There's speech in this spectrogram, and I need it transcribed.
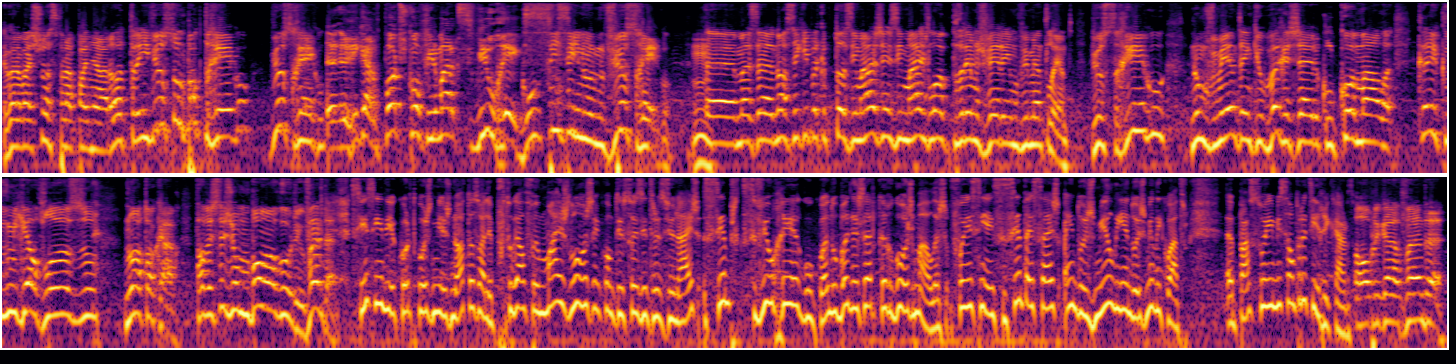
agora baixou-se para apanhar outra e viu-se um pouco de rego. Viu-se rego. Eh, Ricardo, podes confirmar que se viu rego? Sim, sim, Nuno, viu-se rego. Ah, mas a nossa equipa captou as imagens e mais logo poderemos ver em movimento lento. Viu-se rego no movimento em que o bagageiro colocou a mala, creio que de Miguel Veloso, no autocarro. Talvez seja um bom augúrio. Wanda! Sim, sim, de acordo com as minhas notas, olha, Portugal foi mais longe em competições internacionais sempre que se viu rego, quando o bagageiro carregou as malas. Foi assim em 66, em 2000 e em 2004. Ah, Passo a emissão para ti, Ricardo. Obrigado, Wanda.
